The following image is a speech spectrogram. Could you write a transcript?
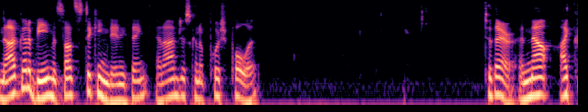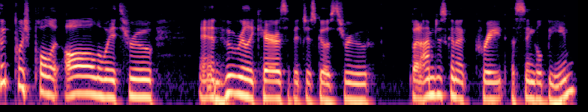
now I've got a beam, it's not sticking to anything, and I'm just going to push pull it to there. And now I could push pull it all the way through, and who really cares if it just goes through, but I'm just going to create a single beam.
